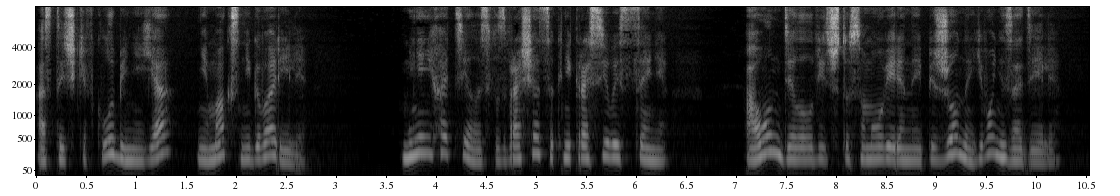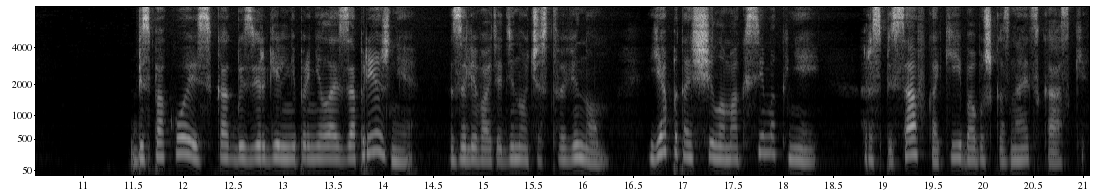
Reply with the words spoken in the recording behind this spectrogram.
О стычке в клубе ни я, ни Макс не говорили. Мне не хотелось возвращаться к некрасивой сцене, а он делал вид, что самоуверенные пижоны его не задели. Беспокоясь, как бы Звергиль не принялась за прежнее, заливать одиночество вином, я потащила Максима к ней — расписав, какие бабушка знает сказки.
